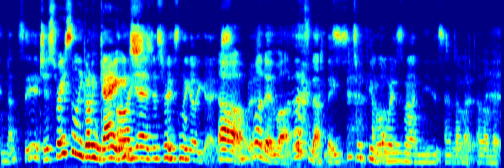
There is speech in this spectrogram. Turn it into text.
and that's it. just recently got engaged. Oh yeah, just recently got engaged. Oh, it. whatever. That's nothing. It took I him love almost nine years. I love do it. I love it.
